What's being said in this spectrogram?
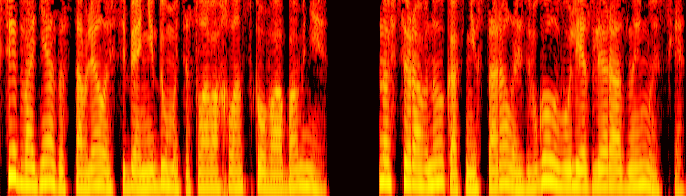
Все два дня заставляла себя не думать о словах Ланского обо мне. Но все равно, как ни старалась, в голову лезли разные мысли.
